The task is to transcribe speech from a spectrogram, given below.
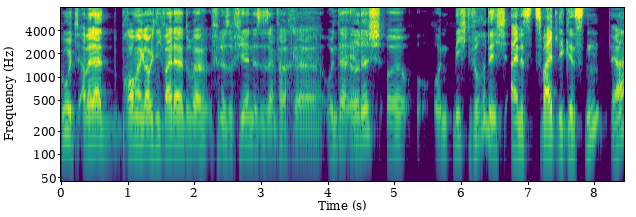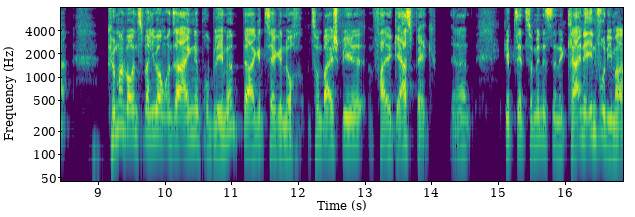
Gut, aber da brauchen wir, glaube ich, nicht weiter drüber philosophieren. Das ist einfach äh, unterirdisch äh, und nicht würdig eines Zweitligisten. Ja, kümmern wir uns mal lieber um unsere eigenen Probleme. Da gibt's ja genug. Zum Beispiel Fall Gersbeck. Ja, gibt's jetzt zumindest eine kleine Info, die mal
